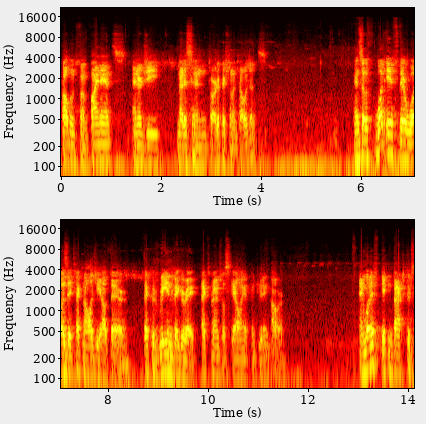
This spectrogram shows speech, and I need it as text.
Problems from finance, energy, medicine to artificial intelligence. And so, what if there was a technology out there that could reinvigorate exponential scaling of computing power? And what if it, in fact, could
